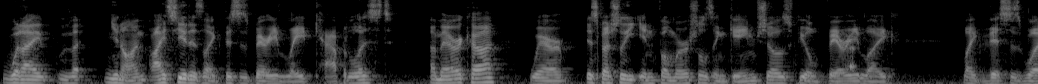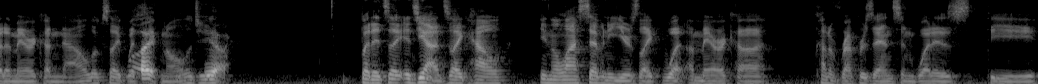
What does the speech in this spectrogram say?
what I, you know, I'm, I see it as like this is very late capitalist America, where especially infomercials and game shows feel very like, like this is what America now looks like with Well, I- technology. Yeah. But it's like, it's, yeah, it's like how in the last 70 years, like what America kind of represents and what is the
